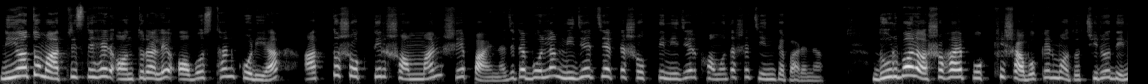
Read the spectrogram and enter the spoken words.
নিয়ত মাতৃস্নেহের অন্তরালে অবস্থান করিয়া আত্মশক্তির সম্মান সে পায় না। যেটা বললাম, নিজের যে একটা শক্তি, নিজের ক্ষমতা সে চিনতে পারে না। দুর্বল, অসহায়, পক্ষী শাবকের মতো চিরদিন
